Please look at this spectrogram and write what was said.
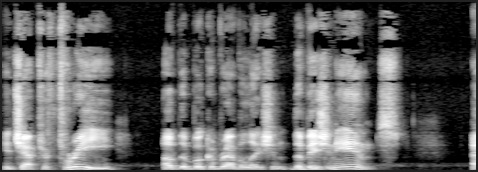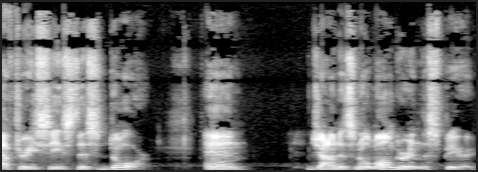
in chapter 3 of the book of Revelation, the vision ends after he sees this door. And John is no longer in the Spirit.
